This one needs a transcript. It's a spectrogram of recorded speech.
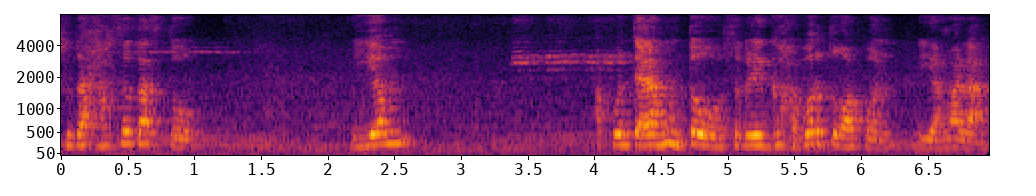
सुद्धा हसत असतो. यम आपण त्याला म्हणतो सगळे घाबरतो आपण यमाला.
